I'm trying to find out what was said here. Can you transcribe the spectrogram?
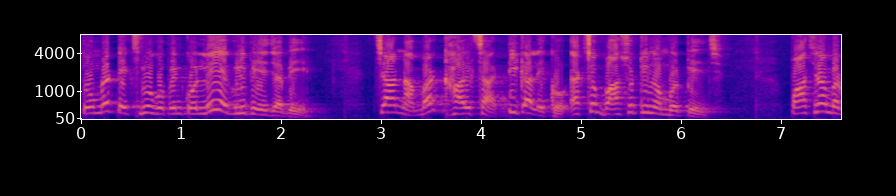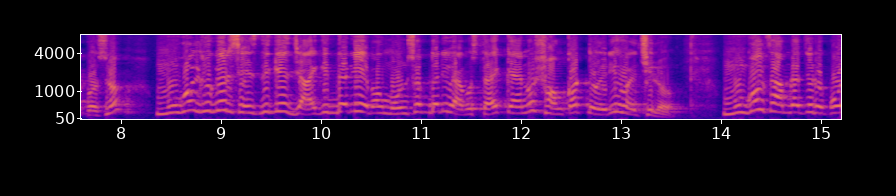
তোমরা টেক্সট বুক ওপেন করলেই এগুলি পেয়ে যাবে। চার নাম্বার খালসা, টিকা লেখো, একশো বাষট্টি নম্বর পেজ পাঁচ নাম্বার প্রশ্ন, মুঘল যুগের শেষ দিকে জায়গিরদারি এবং মনসবদারি ব্যবস্থায় কেন সংকট তৈরি হয়েছিল? মুঘল সাম্রাজ্যের ওপর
